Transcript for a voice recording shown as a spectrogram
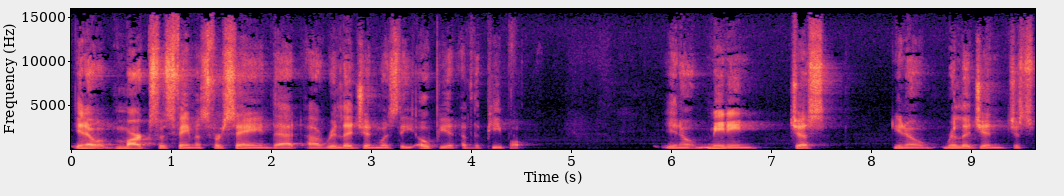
You know, Marx was famous for saying that uh, religion was the opiate of the people. You know, meaning just, you know, religion just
